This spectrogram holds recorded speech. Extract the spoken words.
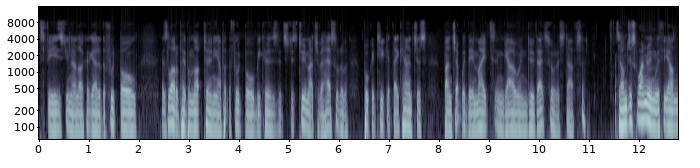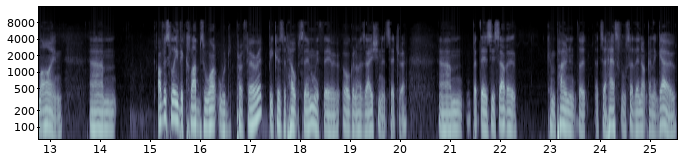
spheres, you know, like I go to the football. There's a lot of people not turning up at the football because it's just too much of a hassle to book a ticket. They can't just bunch up with their mates and go and do that sort of stuff. So, so I'm just wondering with the online, um, obviously the clubs want, would prefer it because it helps them with their organisation, etc. Um, but there's this other component that it's a hassle, so they're not going to go.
